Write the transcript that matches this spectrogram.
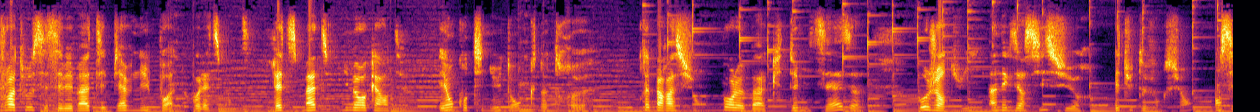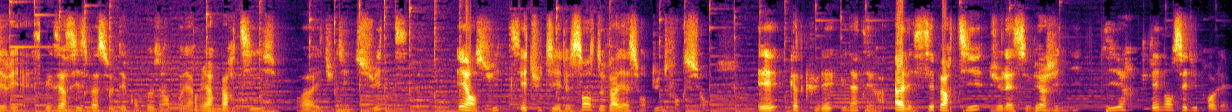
Bonjour à tous, c'est CBMath et bienvenue pour un nouveau Let's Math. Let's Math numéro 41. Et on continue donc notre préparation pour le bac 2016. Aujourd'hui, un exercice sur l'étude de fonctions en série S. L'exercice va se décomposer en première, première partie, on va étudier une suite, et ensuite étudier le sens de variation d'une fonction et calculer une intégrale. Allez, c'est parti, je laisse Virginie lire l'énoncé du problème.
